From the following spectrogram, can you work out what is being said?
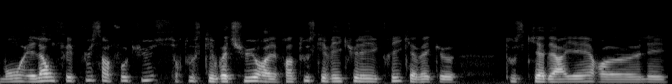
Bon, et là on fait plus un focus sur tout ce qui est voiture, enfin tout ce qui est véhicule électrique avec tout ce qu'il y a derrière, euh, les,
